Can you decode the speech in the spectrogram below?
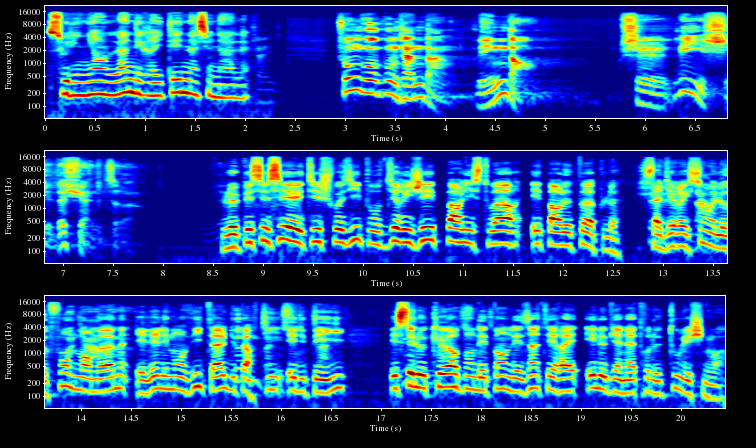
soulignant l'intégrité nationale. Le PCC a été choisi pour diriger par l'histoire et par le peuple. Sa direction est le fondement même et l'élément vital du parti et du pays et c'est le cœur dont dépendent les intérêts et le bien-être de tous les Chinois.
